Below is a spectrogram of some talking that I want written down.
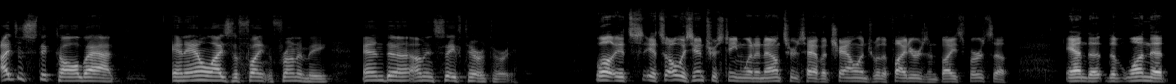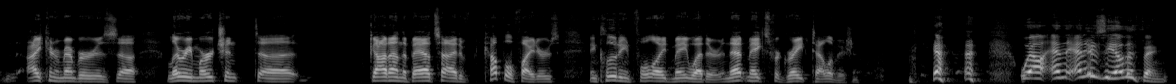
I just stick to all that and analyze the fight in front of me, and uh, I'm in safe territory. Well, it's it's always interesting when announcers have a challenge with the fighters and vice versa. And the, the one that I can remember is uh, Larry Merchant uh, got on the bad side of a couple fighters, including Floyd Mayweather, and that makes for great television. Yeah. well, and, and here's the other thing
